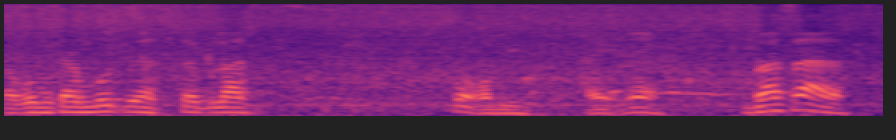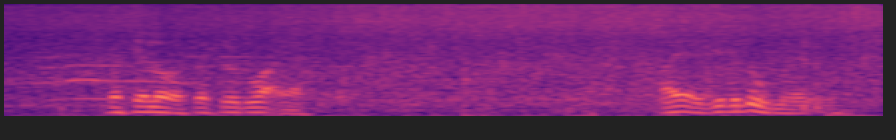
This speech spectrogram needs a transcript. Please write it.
Arum rambutnya 11 Kok hobi Airnya Berasa 11 kilo 11 kilo 2 ya. Air je betul air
